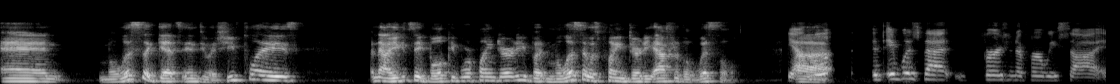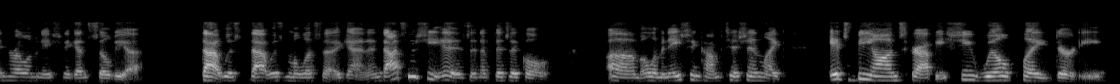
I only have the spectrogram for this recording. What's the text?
and Melissa gets into it. She plays. Now you can say both people were playing dirty, but Melissa was playing dirty after the whistle. Yeah, uh, it, it was that version of her we saw in her elimination against Sylvia. That was that was Melissa again, and that's who she is in a physical um, elimination competition. Like it's beyond scrappy. She will play dirty,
